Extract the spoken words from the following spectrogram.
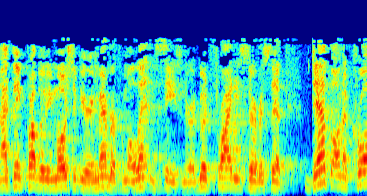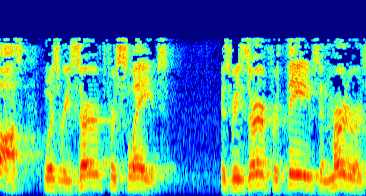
I think probably most of you remember from a Lenten season or a Good Friday service that death on a cross was reserved for slaves. It was reserved for thieves and murderers.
